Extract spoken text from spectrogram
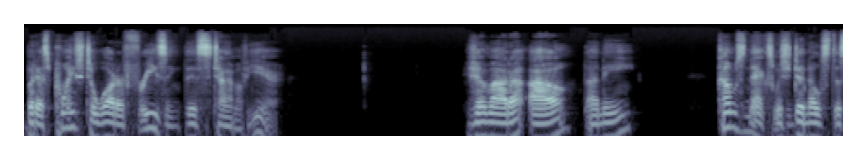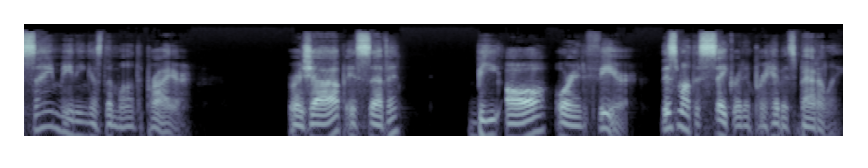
but as points to water freezing this time of year. Jamada al Thani comes next, which denotes the same meaning as the month prior. Rajab is seven. Be awe or in fear. This month is sacred and prohibits battling.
